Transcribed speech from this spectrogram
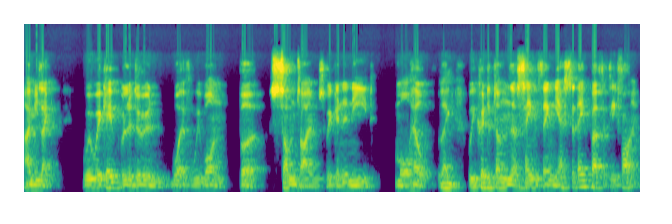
I mean, like we're we're capable of doing whatever we want, but sometimes we're going to need more help. Like mm. we could have done the same thing yesterday, perfectly fine.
